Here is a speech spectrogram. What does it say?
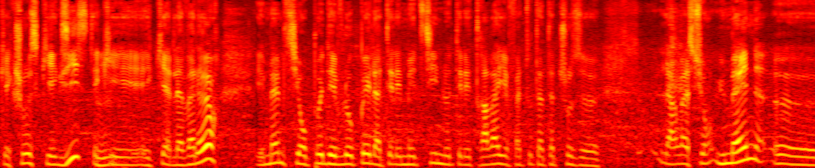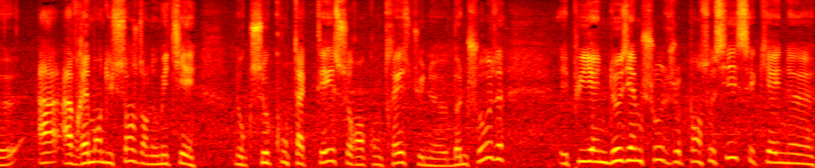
quelque chose qui existe et, qui est- et qui a de la valeur. Et même si on peut développer la télémédecine, le télétravail, enfin tout un tas de choses, euh, la relation humaine euh, a, a vraiment du sens dans nos métiers. Donc se contacter, se rencontrer, c'est une bonne chose. Et puis il y a une deuxième chose, je pense aussi, c'est qu'il y a une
